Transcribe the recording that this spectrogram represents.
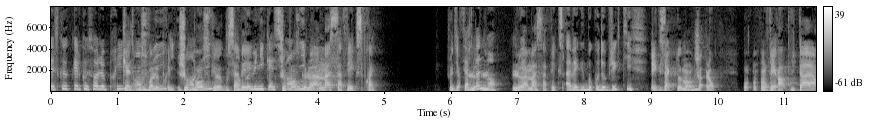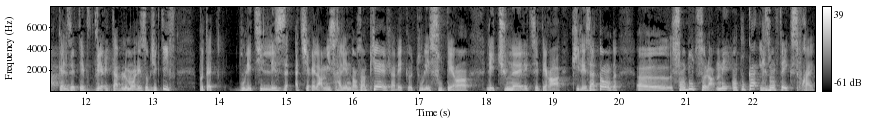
Est-ce que quel que soit le prix. Quel que soit le prix. Je pense que vous savez. Je pense que le Hamas a fait exprès. Certainement. Le, Hamas a fait exprès. Avec beaucoup d'objectifs. Exactement. Mhm. alors, on, verra plus tard quels étaient véritablement les objectifs. Peut-être voulait-il les attirer l'armée israélienne dans un piège avec euh, tous les souterrains, les tunnels, etc., qui les attendent. Euh, sans doute cela. Mais en tout cas, ils ont fait exprès.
